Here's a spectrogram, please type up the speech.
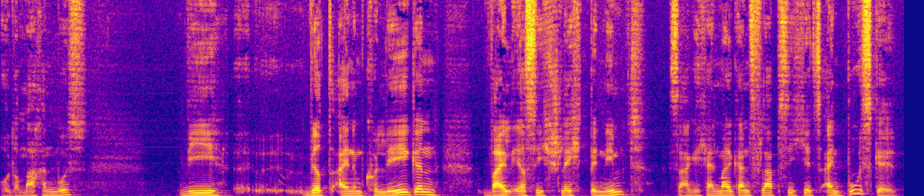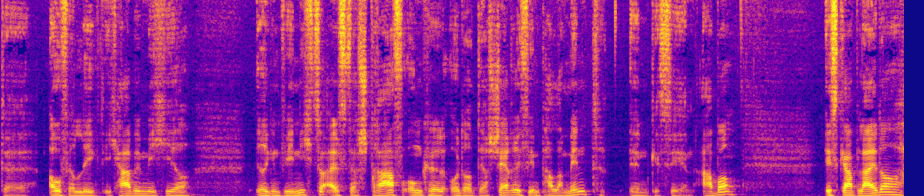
oder machen muss, wie äh, wird einem Kollegen, weil er sich schlecht benimmt, sage ich einmal ganz flapsig, jetzt ein Bußgeld äh, auferlegt. Ich habe mich hier irgendwie nicht so als der Strafonkel oder der Sheriff im Parlament äh, gesehen. Aber es gab leider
